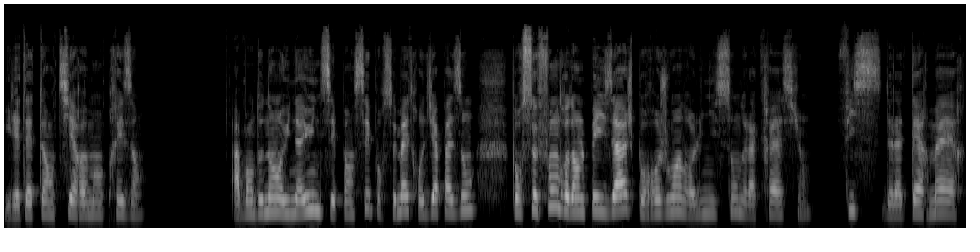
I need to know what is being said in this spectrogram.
Il était entièrement présent, abandonnant une à une ses pensées pour se mettre au diapason, pour se fondre dans le paysage, pour rejoindre l'unisson de la création, fils de la terre-mère,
